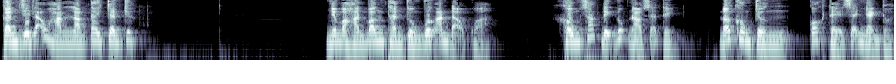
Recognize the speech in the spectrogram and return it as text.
Cần gì Lão Hàn làm tay chân chứ? Nhưng mà Hàn băng thần trùng vương ăn đạo quả. Không xác định lúc nào sẽ tỉnh. Nói không chừng có thể sẽ nhanh thôi.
